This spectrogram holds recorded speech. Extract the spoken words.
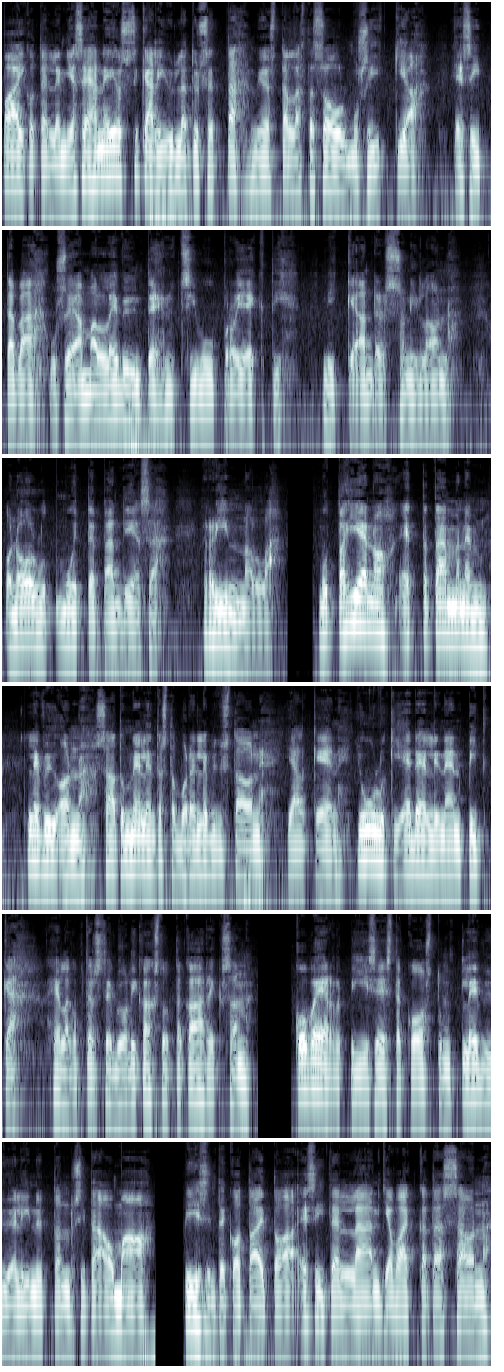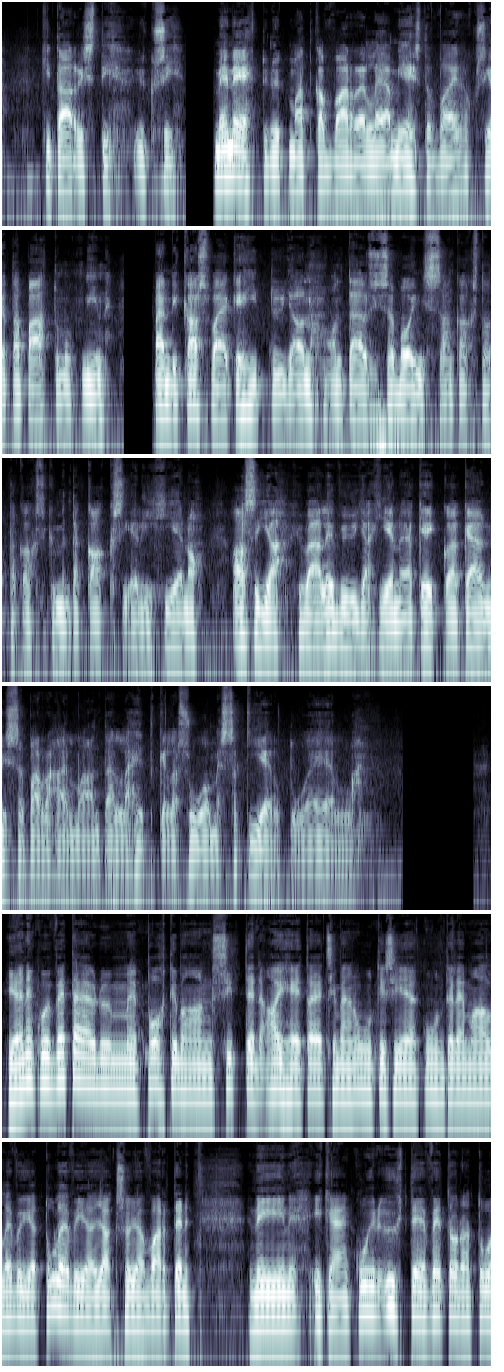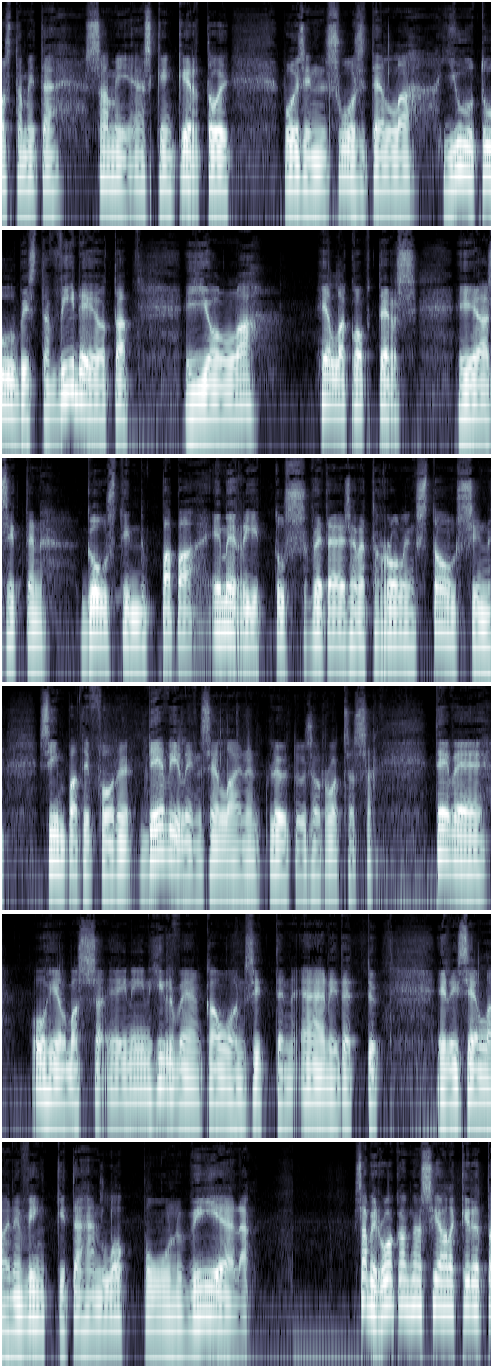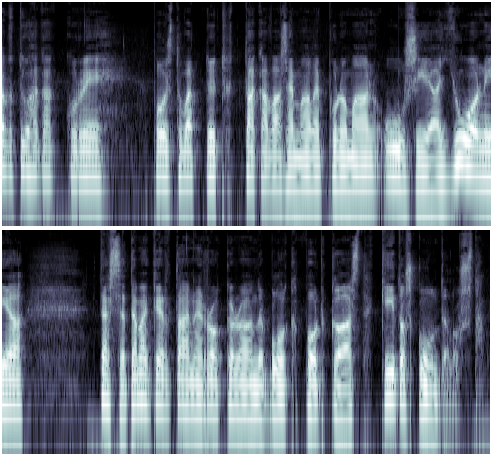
paikotellen. Ja sehän ei ole sikäli yllätys, että myös tällaista soul-musiikkia esittävä useamman levyn tehnyt sivuprojekti Nikke Anderssonilla on, on ollut muiden bändiensä rinnalla. Mutta hieno, että tämmöinen levy on saatu 14 vuoden levytystauon jälkeen julki. Edellinen pitkä Hellacopters-levy oli 2008 cover-biiseistä koostunut levy, eli nyt on sitä omaa biisintekotaitoa esitellään, ja vaikka tässä on kitaristi yksi menehtynyt matkan varrella ja miehistönvaihdoksia tapahtunut, niin bändi kasvaa ja kehittyy ja on, on täysissä voimissaan 2022, eli hieno asia, hyvä levy ja hienoja keikkoja käynnissä parhaillaan tällä hetkellä Suomessa kiertueella. Ja ennen kuin vetäydymme pohtimaan sitten aiheita, etsimään uutisia ja kuuntelemaan levyjä tulevia jaksoja varten, niin ikään kuin yhteenvetona tuosta, mitä Sami äsken kertoi, voisin suositella YouTubesta videota, jolla Hellacopters ja sitten Ghostin papa Emeritus vetäisivät Rolling Stonesin Sympathy for the Devilin, sellainen löytyy se Ruotsassa. TV-ohjelmassa ei niin hirveän kauan sitten äänitetty, eli sellainen vinkki tähän loppuun vielä. Sami Ruokangas ja allekirjoittanut Juha Kakkuri poistuvat nyt takavasemmalle punomaan uusia juonia. Tässä tämänkertainen Rock Around the Block podcast. Kiitos kuuntelusta.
